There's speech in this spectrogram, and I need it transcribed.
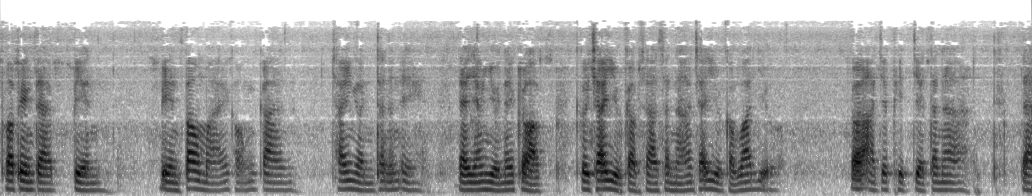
เพราะเพียงแต่เปลี่ยนเปลี่ยนเป้าหมายของการใช้เงินเท่านั้นเอง แต่ยังอยู่ในกรอบคือใช้อยู่กับศาสนาใช้อยู่กับวัดอยู่ ก็อาจจะผิดเจตนา แต่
